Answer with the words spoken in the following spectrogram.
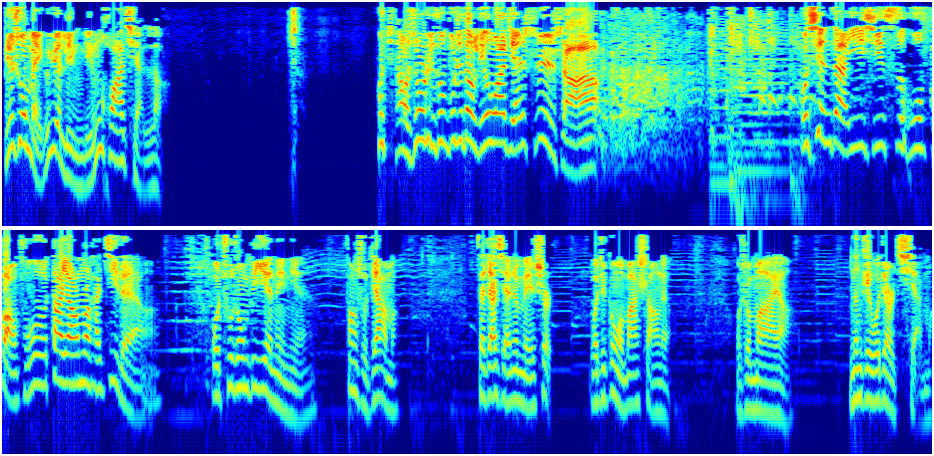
别说每个月领零花钱了，我小时候你都不知道零花钱是啥。我现在依稀似乎仿佛大央们还记得呀，我初中毕业那年放暑假嘛，在家闲着没事儿，我就跟我妈商量，我说妈呀，能给我点钱吗？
